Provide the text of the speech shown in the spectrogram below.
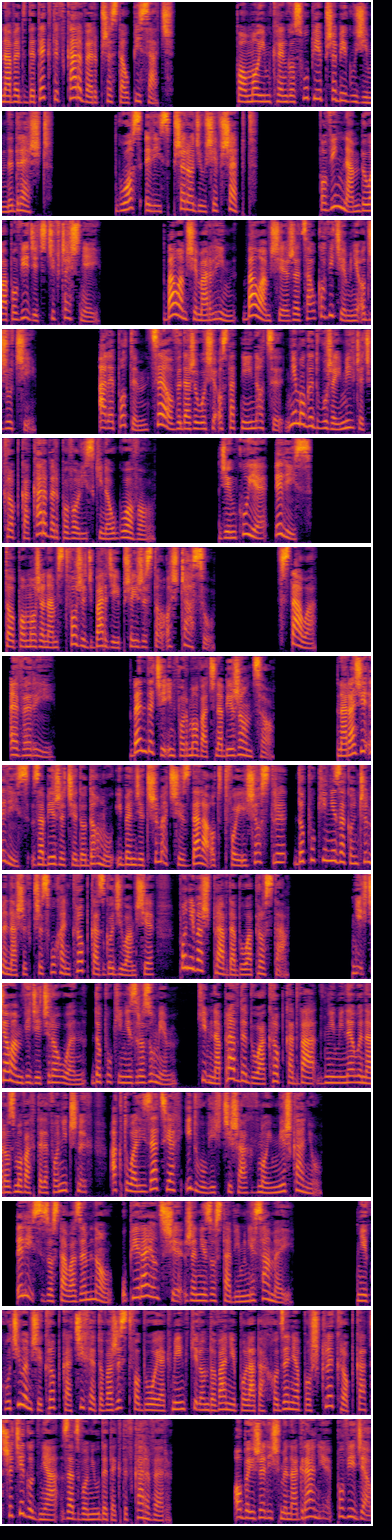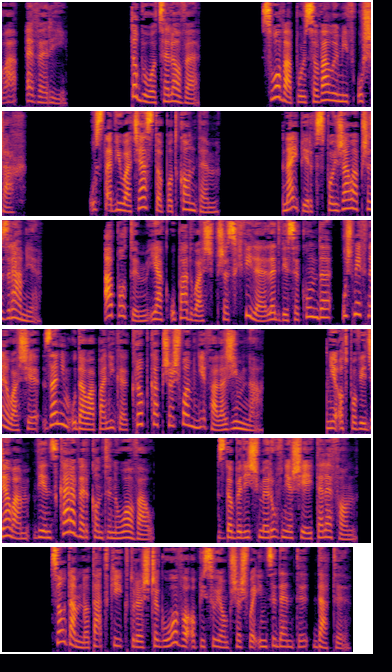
Nawet detektyw Carver przestał pisać. Po moim kręgosłupie przebiegł zimny dreszcz. Głos Elis przerodził się w szept. Powinnam była powiedzieć ci wcześniej. Bałam się Marlin, bałam się, że całkowicie mnie odrzuci. Ale po tym, co wydarzyło się ostatniej nocy, nie mogę dłużej milczeć. Carver powoli skinął głową. Dziękuję, Elis. To pomoże nam stworzyć bardziej przejrzystą oś czasu. Wstała. Avery. Będę cię informować na bieżąco. Na razie Elis zabierze cię do domu i będzie trzymać się z dala od twojej siostry, dopóki nie zakończymy naszych przesłuchań. Zgodziłam się, ponieważ prawda była prosta. Nie chciałam widzieć Rowan, dopóki nie zrozumiem, kim naprawdę była. Dwa dni minęły na rozmowach telefonicznych, aktualizacjach i długich ciszach w moim mieszkaniu. Elis została ze mną, upierając się, że nie zostawi mnie samej. Nie kłóciłem się. Ciche towarzystwo było jak miękkie lądowanie po latach chodzenia po szkle. Trzeciego dnia zadzwonił detektyw Carver. Obejrzeliśmy nagranie, powiedziała Avery. To było celowe. Słowa pulsowały mi w uszach. Ustawiła ciasto pod kątem. Najpierw spojrzała przez ramię. A po tym, jak upadłaś przez chwilę, ledwie sekundę, uśmiechnęła się, zanim udała panikę. Kropka przeszła mnie fala zimna. Nie odpowiedziałam, więc Carver kontynuował. Zdobyliśmy również jej telefon. Są tam notatki, które szczegółowo opisują przeszłe incydenty, daty,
